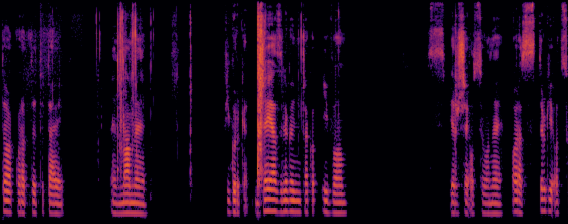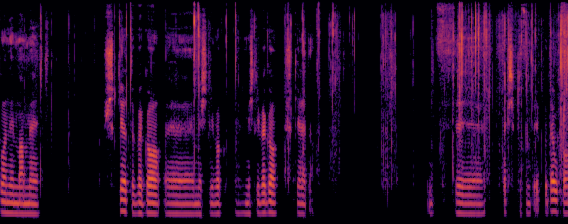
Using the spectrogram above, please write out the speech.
To akurat y, tutaj y, mamy figurkę Jaya z Lego Ninjago Evo z pierwszej odsłony oraz z drugiej odsłony mamy szkieletowego e, myśliwego, myśliwego szkieleta. Więc e, tak się prezentuje pudełko.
